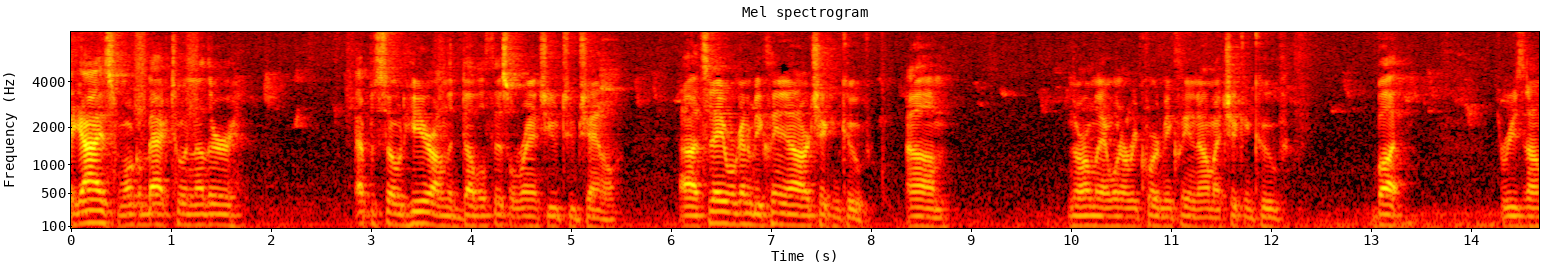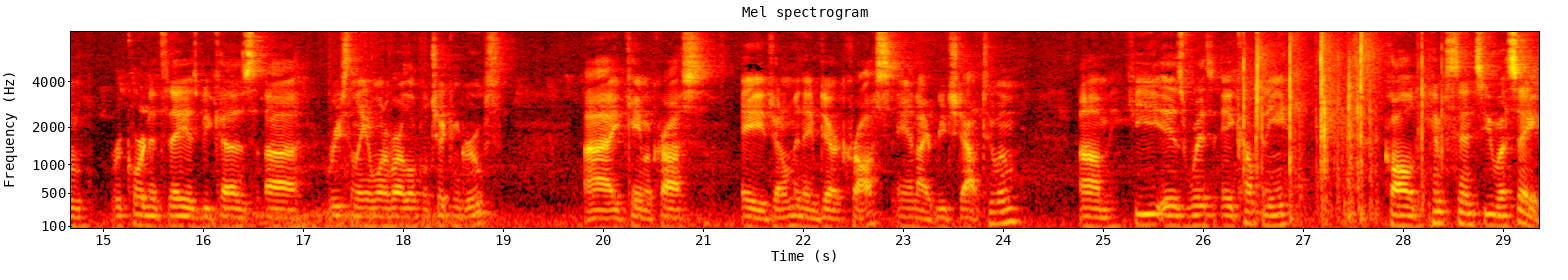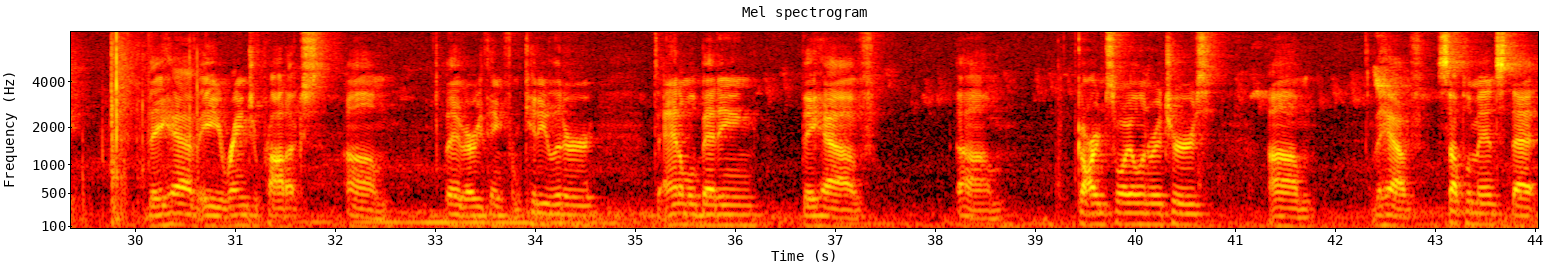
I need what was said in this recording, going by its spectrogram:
Hey guys, welcome back to another episode here on the Double Thistle Ranch YouTube channel. Uh, today we're going to be cleaning out our chicken coop. Um, normally I want to record me cleaning out my chicken coop, but the reason I'm recording it today is because uh, recently in one of our local chicken groups I came across a gentleman named Derek Cross and I reached out to him. Um, he is with a company called Hemp Sense USA. They have a range of products. Um, they have everything from kitty litter to animal bedding. They have um, garden soil enrichers. Um, they have supplements that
